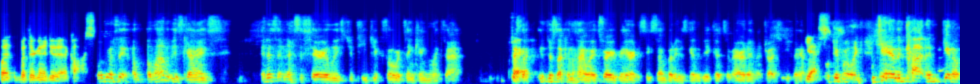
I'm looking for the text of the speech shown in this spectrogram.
but but they're going to do it at a cost. I was going to say a, a lot of these guys, it isn't necessarily strategic forward thinking like that. Just like, just like on the highway, it's very rare to see somebody who's going to be a good Samaritan and tries to even out. Yes. People are like jam and cut and you know,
